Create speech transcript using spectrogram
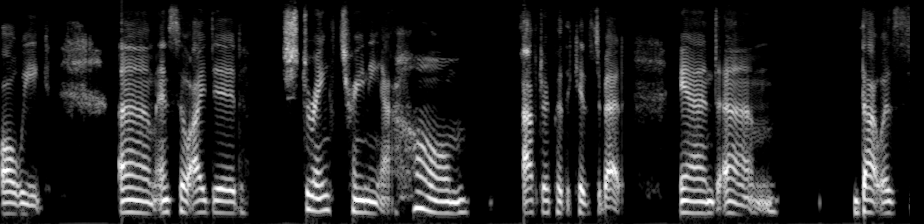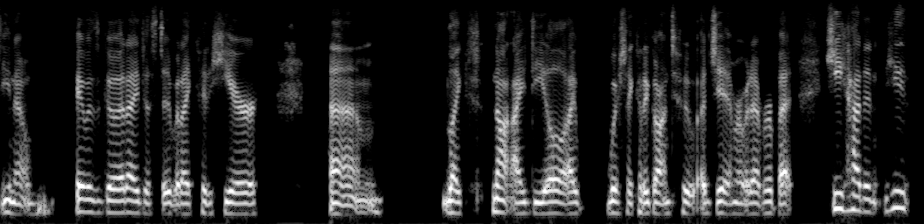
all week. Um, and so I did strength training at home after I put the kids to bed. And um, that was, you know, it was good. I just did what I could here. Um, like not ideal. I wish I could have gone to a gym or whatever, but he hadn't, he,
